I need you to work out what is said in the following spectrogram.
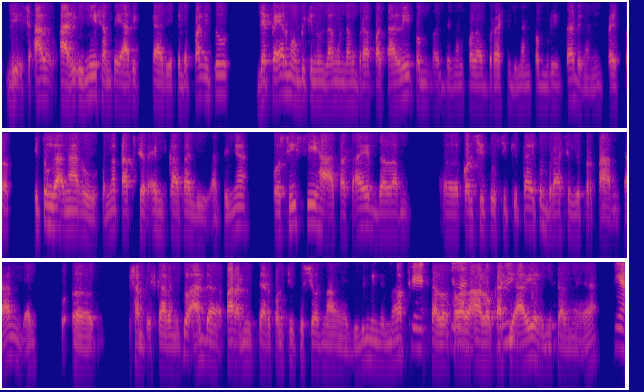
Di hari ini sampai hari, hari ke depan itu DPR mau bikin undang-undang berapa kali dengan kolaborasi dengan pemerintah, dengan investor, itu nggak ngaruh karena tafsir MK tadi. Artinya posisi hak atas air dalam uh, konstitusi kita itu berhasil dipertahankan dan uh, sampai sekarang itu ada parameter konstitusionalnya. Jadi minimal okay. kalau soal alokasi hmm. air misalnya ya, ya,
